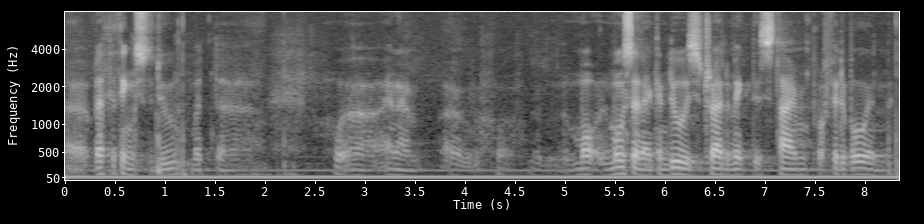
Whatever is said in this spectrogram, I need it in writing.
uh, better things to do, but uh, uh and I'm, uh, most that I can do is try to make this time profitable. And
